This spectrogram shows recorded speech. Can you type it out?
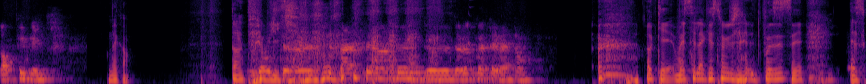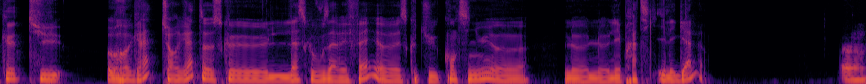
dans le public. D'accord. Dans le Donc, public. euh, je suis passé un peu de, de l'autre côté maintenant. Ok, mais c'est la question que j'allais te poser, c'est est-ce que tu regrettes, tu regrettes ce que là ce que vous avez fait Est-ce que tu continues euh, le- le- les pratiques illégales? Euh,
